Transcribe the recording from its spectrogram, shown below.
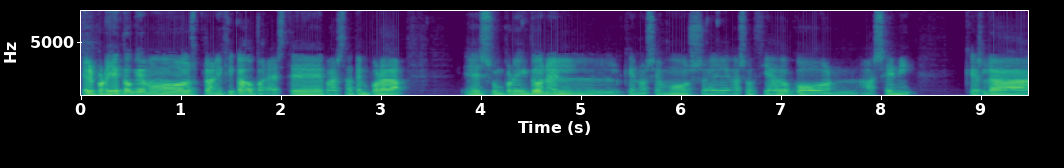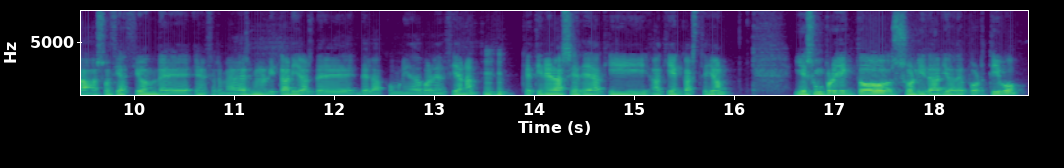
El proyecto que hemos planificado para, este, para esta temporada es un proyecto en el que nos hemos eh, asociado con ASEMI, que es la Asociación de Enfermedades Minoritarias de, de la Comunidad Valenciana, que tiene la sede aquí, aquí en Castellón. Y es un proyecto solidario deportivo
